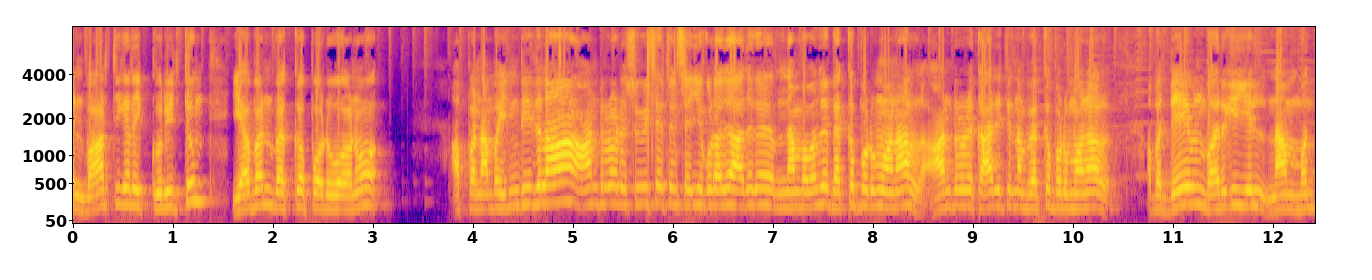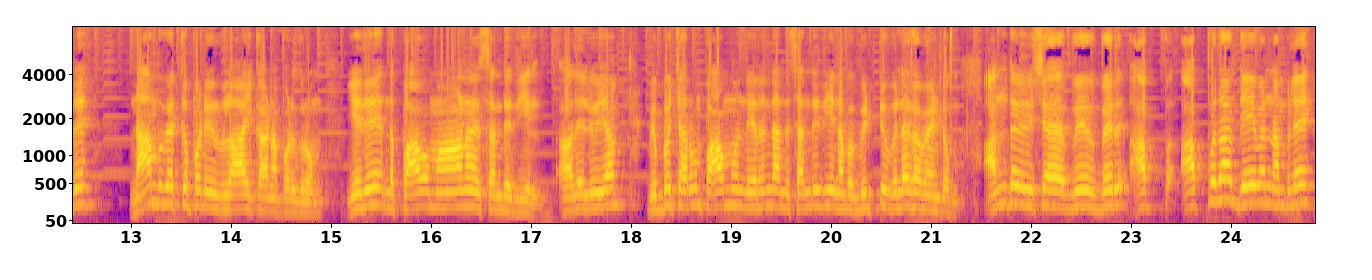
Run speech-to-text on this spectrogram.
என் வார்த்தைகளை குறித்தும் எவன் வெக்கப்படுவானோ? அப்போ நம்ம இந்த இதெல்லாம் ஆண்டரோட சுவிசேஷத்தை செய்யக்கூடாது. அதுக்கு நம்ம வந்து வெக்கப்படுமானால் ஆண்டரோட காரியத்தில் நம்ம வெட்கப்படுமானால் அப்போ தேவன் வருகையில் நாம் வந்து நாம் வெட்கப்படுவர்களாய் காணப்படுகிறோம். எது? இந்த பாவமான சந்ததியில். அலையிலுயா விபச்சாரமும் பாவமும் நிறைந்த அந்த சந்ததியை நம்ம விட்டு விலக வேண்டும். அந்த விஷய வெ- வெறு அப் அப்போ தான் தேவன் நம்மளே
